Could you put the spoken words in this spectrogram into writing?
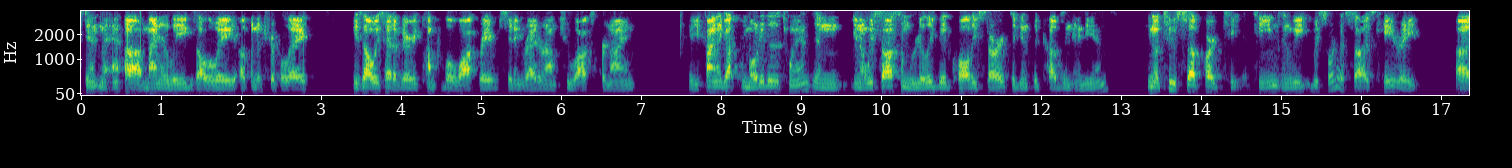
stint in the uh, minor leagues all the way up into AAA. He's always had a very comfortable walk rate, sitting right around two walks per nine. He finally got promoted to the Twins, and you know we saw some really good quality starts against the Cubs and Indians. You know, two subpar te- teams, and we we sort of saw his K rate uh,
